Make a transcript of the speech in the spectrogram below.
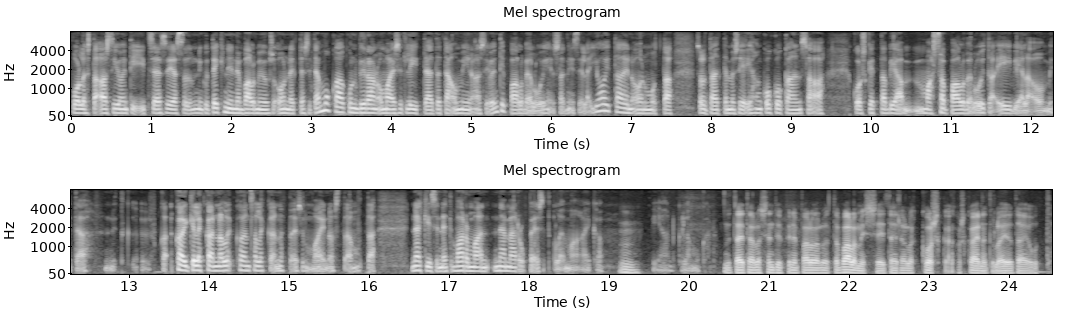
puolesta asiointi itse asiassa niin kuin tekninen valmius on, että sitä mukaan kun viranomaiset liittää tätä omiin asiointipalveluihinsa, niin siellä joitain on, mutta sanotaan, että tämmöisiä ihan koko kansaa koskettavia massapalveluita ei vielä ole, mitä nyt kaikille kannalle, kansalle kannattaisi mainostaa, mutta näkisin, että varmaan nämä rupeaisivat olemaan aika mm. pian kyllä mukana. Ne taitaa olla sen tyyppinen palvelu, että valmis se ei taida olla koskaan, koska aina tulee jotain uutta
